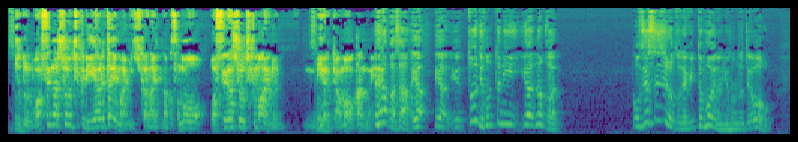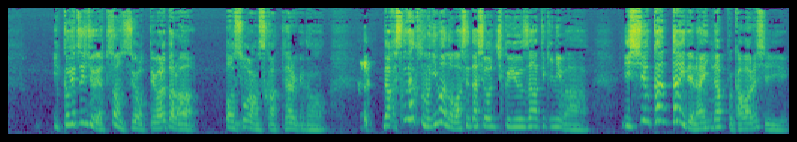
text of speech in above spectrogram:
ー、ちょっと、早稲田松竹リアルタイマーに聞かないと、なんかその、早稲田松竹周りのリアルってあんまわかんないえ、。なんかさ、いや、いや、当時本当に、いや、なんか、小津安二郎とデビッド・ボーイの日本立てを、1ヶ月以上やってたんですよって言われたら、あ、そうなんすかってなるけど、なんか少なくとも今の早稲田松竹ユーザー的には、1週間単位でラインナップ変わるし、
